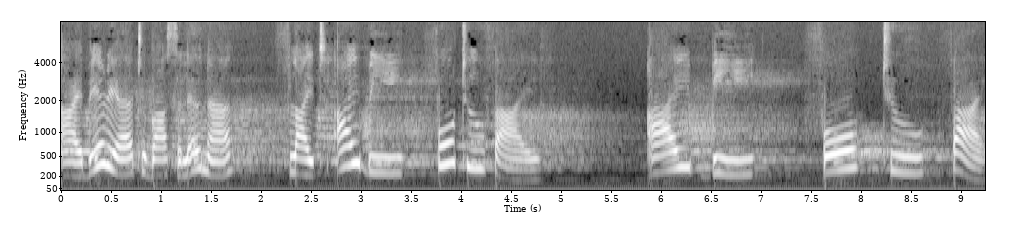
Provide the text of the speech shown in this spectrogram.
Iberia to Barcelona, flight IB 425. IB 425.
